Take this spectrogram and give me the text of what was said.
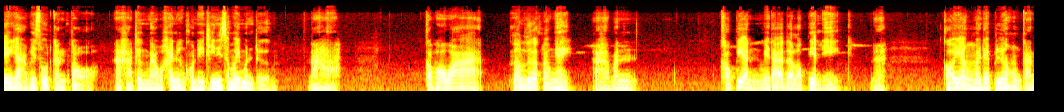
ยังอยากพิสูจน์กันต่อนะคะ ถึงแม้ว่าใครหนึ่งคนในที่นี้จะไม่เหมือนเดิมนะคะ ก็เพราะว่าเราเลือกแล้วไงนะคะมันเขาเปลี่ยนไม่ได้เดี๋ยวเราเปลี่ยนเองนะ ก็ยังไม่ได้เป็นเรื่องของการ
